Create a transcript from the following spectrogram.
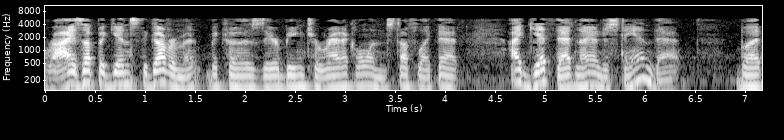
rise up against the government because they're being tyrannical and stuff like that. I get that and I understand that. But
